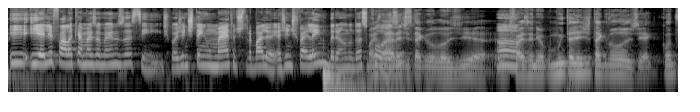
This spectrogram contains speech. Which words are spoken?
E, e, ele fala que é mais ou menos assim: tipo, a gente tem um método de trabalho aí, a gente vai lembrando das Mas coisas. Mas na área de tecnologia, a gente ah. faz reunião com muita gente de tecnologia. Quando,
